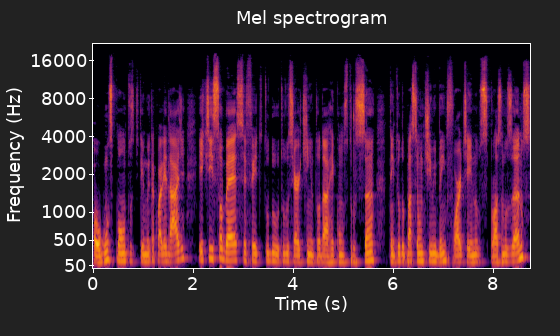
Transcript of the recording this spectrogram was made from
alguns pontos que tem muita qualidade e que se souber ser feito tudo, tudo certinho, toda a reconstrução, tem tudo para ser um time bem forte aí nos próximos anos.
